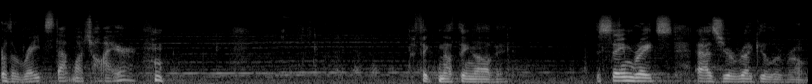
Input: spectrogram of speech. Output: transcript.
are the rates that much higher? I think nothing of it. The same rates as your regular room.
